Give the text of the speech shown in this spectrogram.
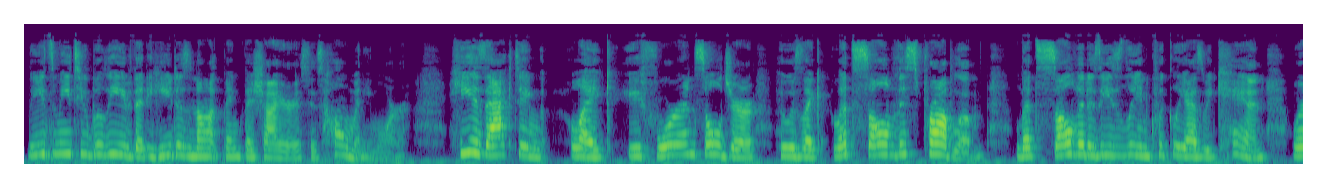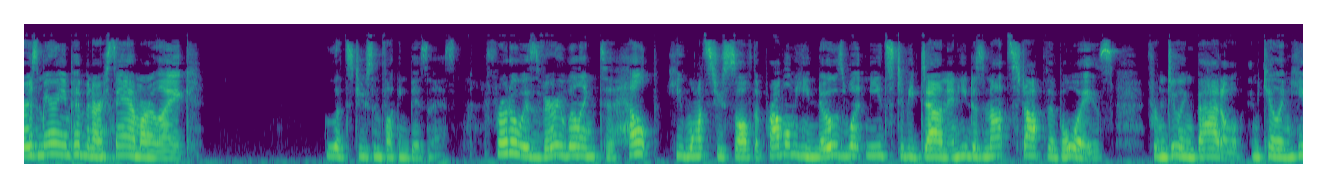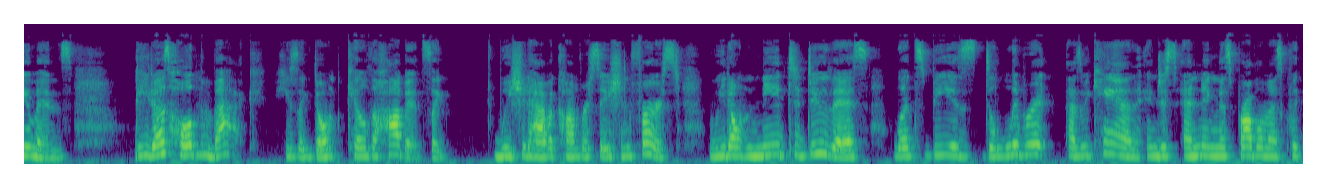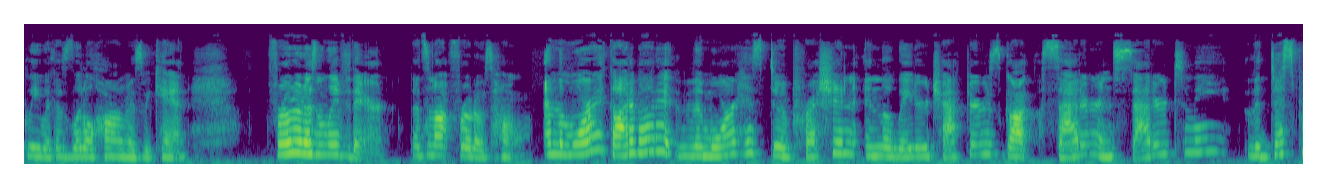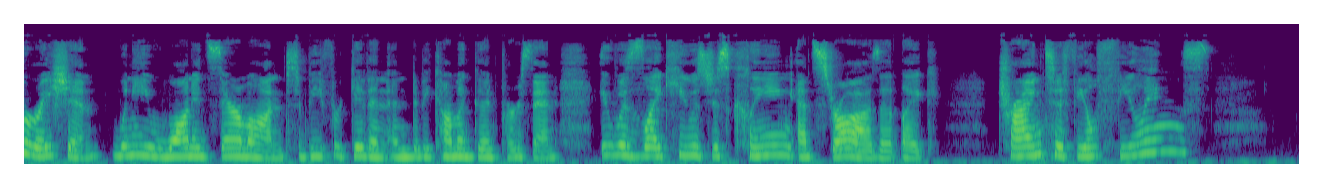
leads me to believe that he does not think the Shire is his home anymore. He is acting like a foreign soldier who is like, let's solve this problem. Let's solve it as easily and quickly as we can. Whereas Merry and Pippin or Sam are like, let's do some fucking business. Frodo is very willing to help. He wants to solve the problem. He knows what needs to be done, and he does not stop the boys from doing battle and killing humans. He does hold them back. He's like, don't kill the hobbits. Like, we should have a conversation first. We don't need to do this. Let's be as deliberate as we can in just ending this problem as quickly with as little harm as we can. Frodo doesn't live there. That's not Frodo's home. And the more I thought about it, the more his depression in the later chapters got sadder and sadder to me. The desperation when he wanted Saruman to be forgiven and to become a good person. It was like he was just clinging at straws, at like trying to feel feelings.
